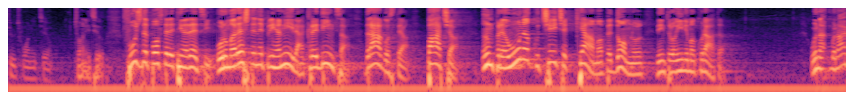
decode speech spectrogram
222. 22. Fugi de poftele tinereții, urmărește neprihănirea, credința, dragostea, pacea, împreună cu cei ce cheamă pe Domnul dintr-o inimă curată. When I, when I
